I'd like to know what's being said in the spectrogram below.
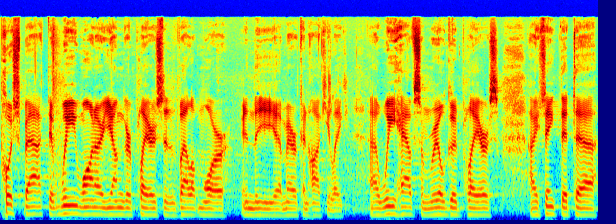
push back that we want our younger players to develop more in the American Hockey League. Uh, we have some real good players. I think that uh,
